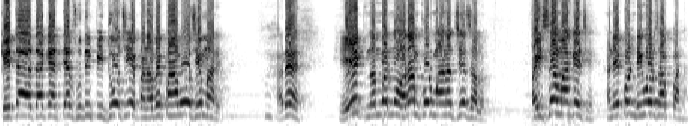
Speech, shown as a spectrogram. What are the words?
કહેતા હતા કે અત્યાર સુધી પીધો છે પણ હવે પાવો છે મારે. અરે એક નંબરનો આરામખોર માણસ છે સાલો. પૈસા માગે છે અને એ પણ ડિવોર્સ આપવાના.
